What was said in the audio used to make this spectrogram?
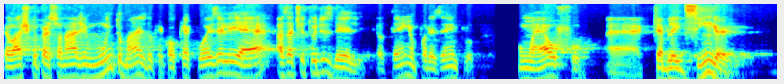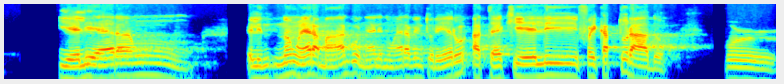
eu acho que o personagem, muito mais do que qualquer coisa, ele é as atitudes dele. Eu tenho, por exemplo, um elfo é, que é Blade Singer, e ele era um. Ele não era mago, né? ele não era aventureiro, até que ele foi capturado por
